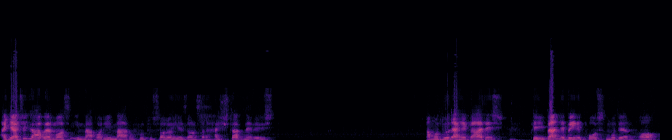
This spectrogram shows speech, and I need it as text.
اگرچه که هابرماس این مقاله معروف رو تو سالهای 1980 نوشت اما دو دهه بعدش پیوند بین پست مدرن ها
